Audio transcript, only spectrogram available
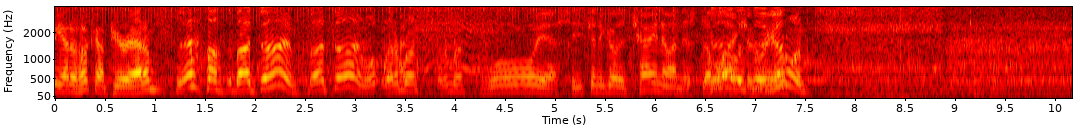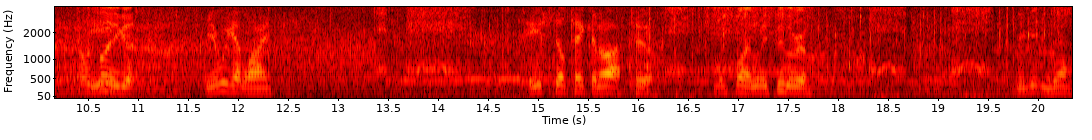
We got a hook up here, Adam. Yeah, it's about time. About time. Well, let him run. Let him run. Oh, yes. He's going to go to China on this double yeah, action looks like a good one. How much line you got? Here we got line. He's still taking off, too. Much line? Let me see the reel. You're getting down.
